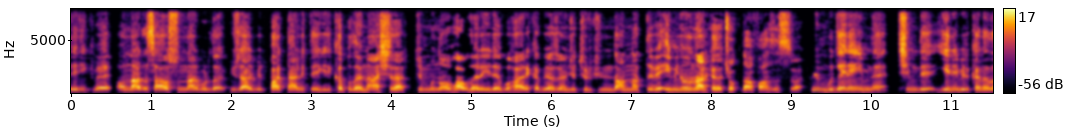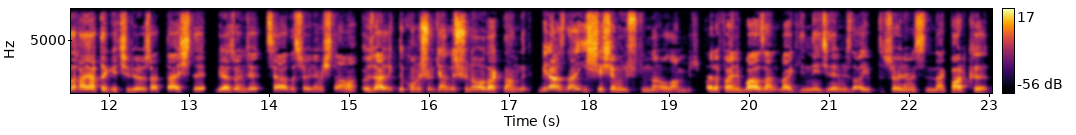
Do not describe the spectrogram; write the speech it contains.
Dedik ve onlar da sağ olsunlar burada güzel bir partnerlikle ilgili kapılarını açtılar. Tüm bu know-how'larıyla bu harika biraz önce Türk'ünün de anlattığı ve emin olun arkada çok daha fazlası var. Tüm bu deneyimle şimdi yeni bir kanalı hayata geçiriyoruz. Hatta işte biraz önce Seha da söylemişti ama özellikle konuşurken de şuna odaklandık. Biraz daha iş yaşamı üstünden olan bir tarafı. Hani bazen belki dinleyicilerimiz de ayıptır söylemesinden farkı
